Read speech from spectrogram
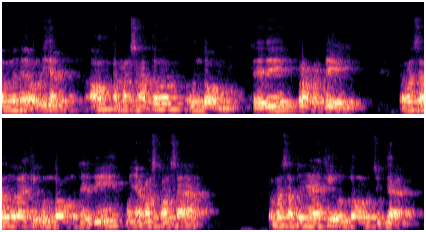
temannya oh, lihat oh teman satu untung dari properti. Teman satu lagi untung dari punya kos-kosan. Teman satunya lagi untung juga.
